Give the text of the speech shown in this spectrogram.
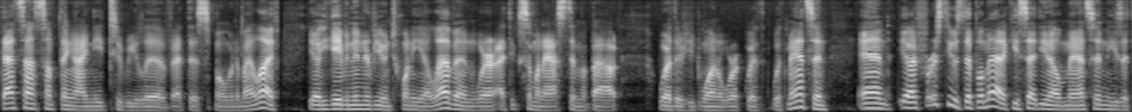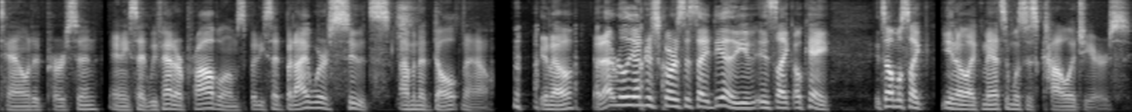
that's not something I need to relive at this moment in my life. You know, he gave an interview in 2011 where I think someone asked him about whether he'd want to work with with Manson. And you know, at first he was diplomatic. He said, you know, Manson, he's a talented person, and he said we've had our problems, but he said, but I wear suits. I'm an adult now. you know, and that really underscores this idea. It's like, okay, it's almost like you know like manson was his college years.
